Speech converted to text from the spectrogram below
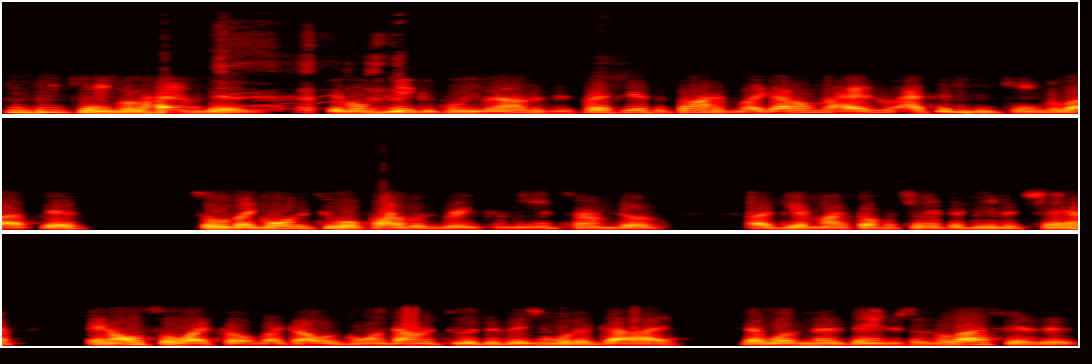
can beat Cain Velasquez. if I'm being completely honest, especially at the time. Like, I don't, I didn't, I couldn't beat Cain Velasquez. So like going to 205 was great for me in terms of uh, giving myself a chance at being a champ. And also I felt like I was going down into a division with a guy that wasn't as dangerous as Velasquez is.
